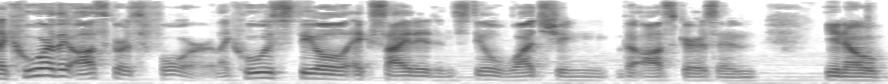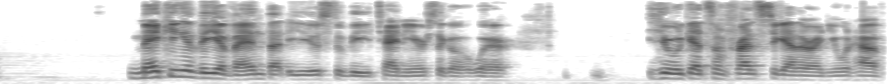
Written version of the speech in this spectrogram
like who are the Oscars for? Like who is still excited and still watching the Oscars and you know making it the event that it used to be 10 years ago where you would get some friends together and you would have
